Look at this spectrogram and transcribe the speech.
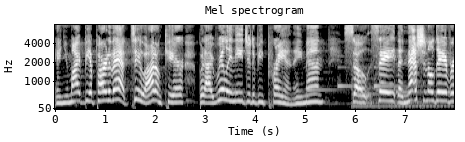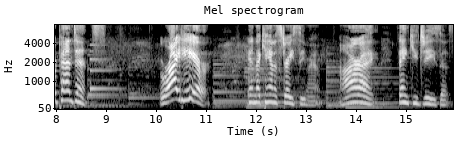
and you might be a part of that too. I don't care, but I really need you to be praying. Amen. So say the National Day of Repentance right here in the Canastracy room. All right. Thank you, Jesus.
